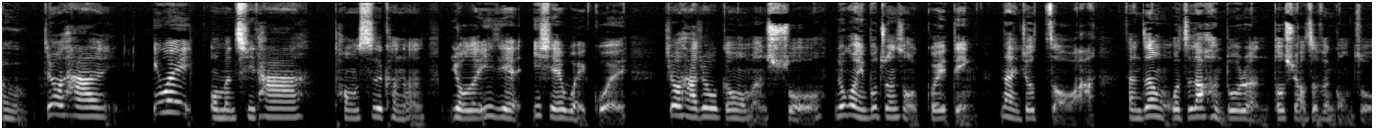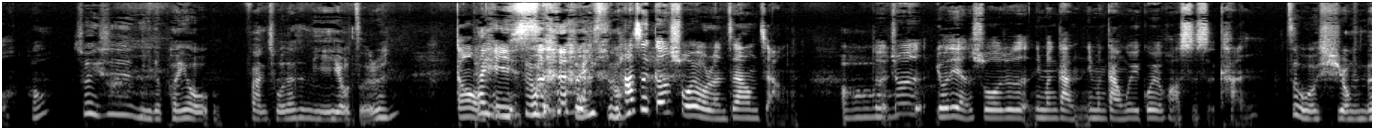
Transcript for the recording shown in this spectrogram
嗯，结果他因为我们其他同事可能有了一点一些违规，结果他就跟我们说，如果你不遵守规定，那你就走啊，反正我知道很多人都需要这份工作，哦，所以是你的朋友犯错，但是你也有责任，关我他屁事意思。的意思吗？他是跟所有人这样讲，哦，对，就是有点说，就是你们敢你们敢违规的话试试看，这我凶的，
